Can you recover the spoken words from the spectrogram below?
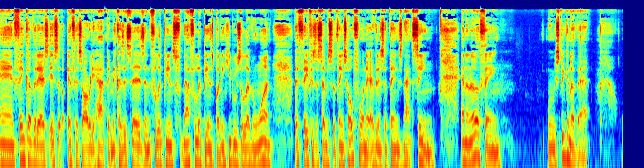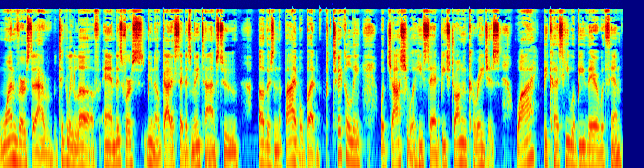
and think of it as if it's already happened because it says in Philippians, not Philippians, but in Hebrews 11, 1, that faith is the substance of things hoped for and the evidence of things not seen. And another thing when we're speaking of that, one verse that I particularly love, and this verse, you know, God has said this many times to others in the Bible, but particularly with Joshua, he said, be strong and courageous. Why? Because he will be there with him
